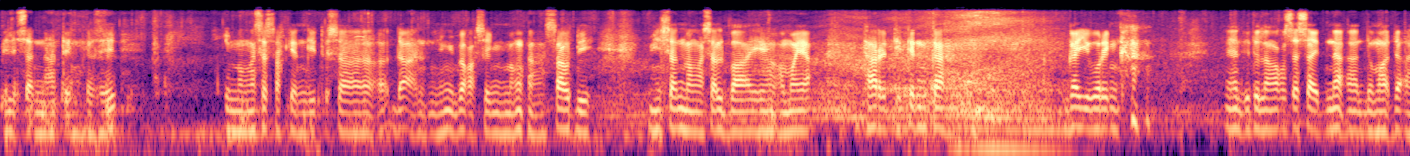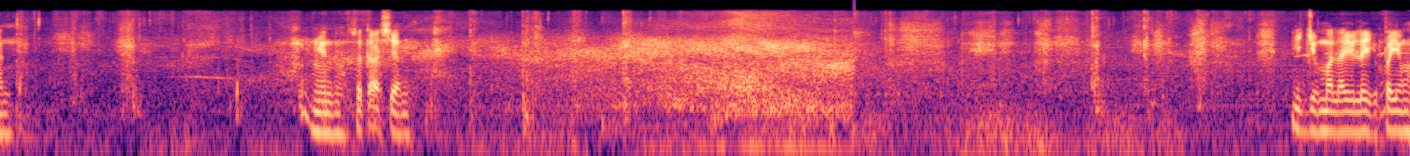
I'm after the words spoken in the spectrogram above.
bilisan natin kasi yung mga sasakyan dito sa daan. Yung iba kasing mga Saudi minsan mga salbahe mamaya harititin ka gayuring ka. Ayan, dito lang ako sa side na ah, dumadaan. Ayan, oh, sa taas yan. Medyo malayo-layo pa yung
